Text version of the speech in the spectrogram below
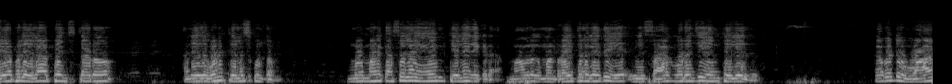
చేపలు ఎలా పెంచుతారో అనేది కూడా తెలుసుకుంటాం. మనకు అసలు ఏం తెలియదు ఇక్కడ. మామూలుగా మన రైతులకైతే ఈ సాగు గురించి ఏం తెలియదు. కాబట్టి వా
